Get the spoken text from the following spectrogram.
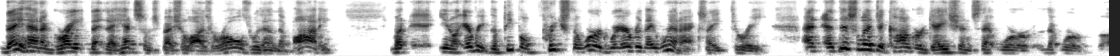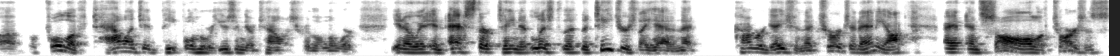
they had a great, they had some specialized roles within the body, but eh, you know every the people preached the word wherever they went acts 8 3 and, and this led to congregations that were that were uh, full of talented people who were using their talents for the lord. You know in, in acts 13 it lists the, the teachers they had in that congregation that church at antioch. And, and saul of tarsus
